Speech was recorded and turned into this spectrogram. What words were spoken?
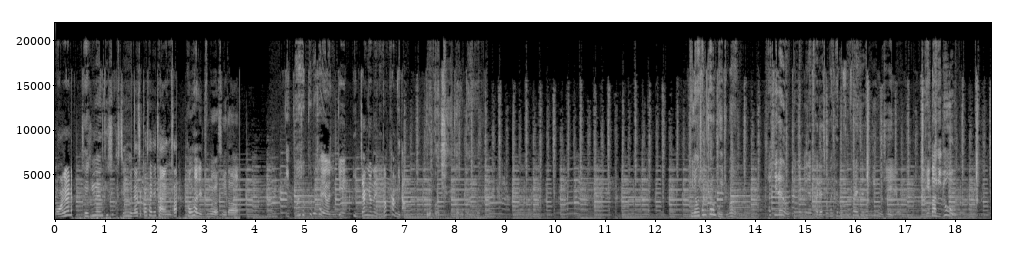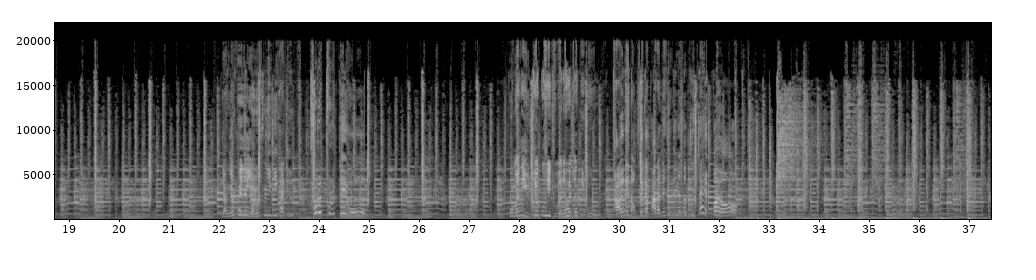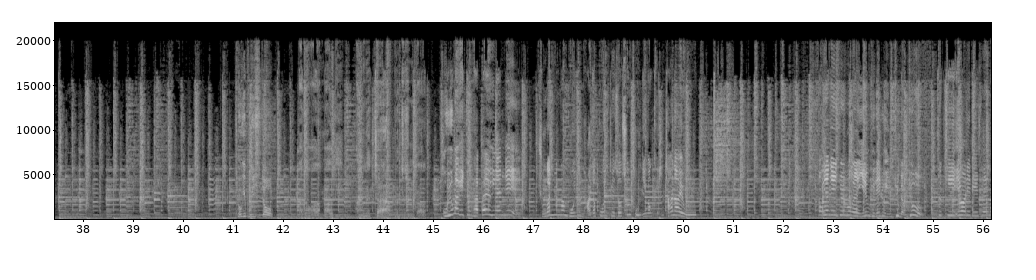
오늘은 제주여행 피스쿠스 유네스코 세계 자연유산 성산 1층 모였습니다. 입구에서 푸르세요 했는데 입장료는 이렇답니다. 그럼 같이 가볼까요? 그냥 섬처럼 보이지만 사실은 5천 년 전에 바닷속에 사는 풀파에서 생긴 곳이에요. 대박이죠? 양옆에는 여름 풀잎이 가득 푸릇푸릇해요. 봄에는 유채꽃이 주변에 활짝 피고 가을엔 억새가 바람에 흔들려서 진짜 예뻐요. 저기 보이시죠? 바다와 마을이 한눈에 쫙 펼쳐집니다. 오르막이 좀 가파르긴 한데 중간중간 보이는 바다 포인트에서 숨 돌리면 괜찮아요. 성현의 일출봉은 이름 그대로 일출명소. 특히 1월 1일 새해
